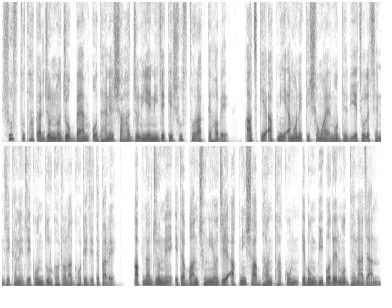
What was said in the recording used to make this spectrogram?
সুস্থ থাকার জন্য যোগব্যায়াম ও ধ্যানের সাহায্য নিয়ে নিজেকে সুস্থ রাখতে হবে। আজকে আপনি এমন একটি সময়ের মধ্যে দিয়ে চলেছেন, যেখানে যে কোন দুর্ঘটনা ঘটে যেতে পারে। আপনার জন্যে এটা বাঞ্ছনীয় যে আপনি সাবধান থাকুন এবং বিপদের মধ্যে না যান।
